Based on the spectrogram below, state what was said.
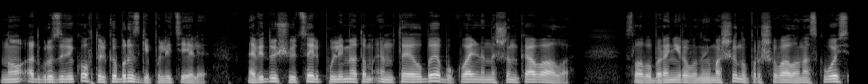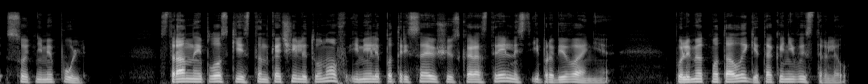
но от грузовиков только брызги полетели, а ведущую цель пулеметом МТЛБ буквально нашинковала. Слабо бронированную машину прошивала насквозь сотнями пуль. Странные плоские станкачи летунов имели потрясающую скорострельность и пробивание. Пулемет мотолыги так и не выстрелил.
